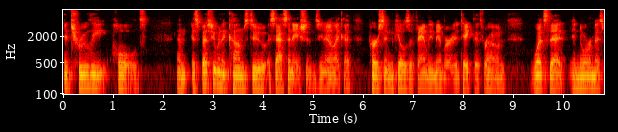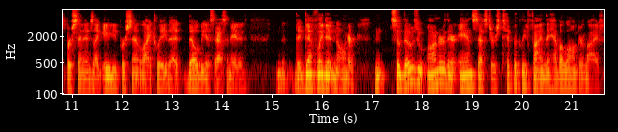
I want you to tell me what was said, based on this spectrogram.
it truly holds and especially when it comes to assassinations you know like a person kills a family member to take the throne what's that enormous percentage like 80% likely that they'll be assassinated? They definitely didn't honor. So those who honor their ancestors typically find they have a longer life.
